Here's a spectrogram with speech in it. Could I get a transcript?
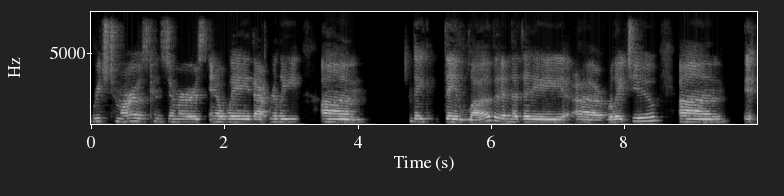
reach tomorrow's consumers in a way that really um, they they love and that they uh, relate to. Um, it,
